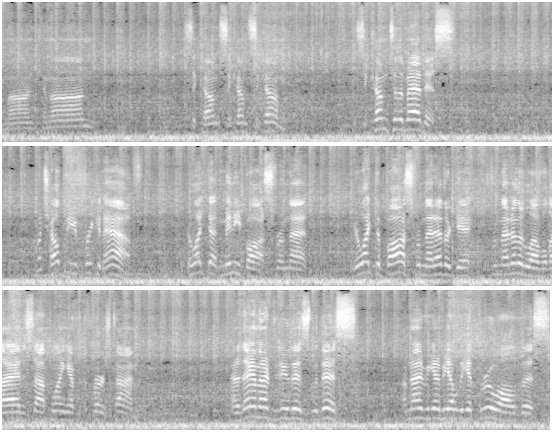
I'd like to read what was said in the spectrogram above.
Come on, come on. Succumb, succumb, succumb. Succumb to the madness. How much health do you freaking have? You're like that mini boss from that. You're like the boss from that other game, from that other level that I had to stop playing after the first time. And I think I'm gonna have to do this with this. I'm not even gonna be able to get through all of this.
